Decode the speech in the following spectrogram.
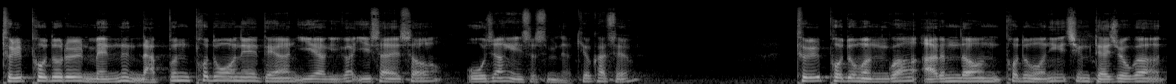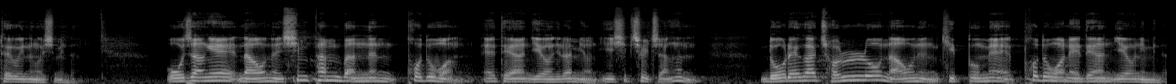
들포도를 맺는 나쁜 포도원에 대한 이야기가 이사에서 5장에 있었습니다. 기억하세요? 들포도원과 아름다운 포도원이 지금 대조가 되고 있는 것입니다. 5장에 나오는 심판받는 포도원에 대한 예언이라면 27장은 노래가 절로 나오는 기쁨의 포도원에 대한 예언입니다.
